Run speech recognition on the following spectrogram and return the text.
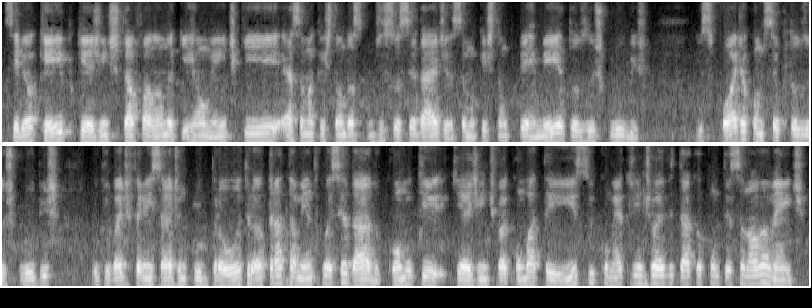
seria ok, porque a gente está falando aqui realmente que essa é uma questão de sociedade, essa é uma questão que permeia todos os clubes. Isso pode acontecer com todos os clubes, o que vai diferenciar de um clube para outro é o tratamento que vai ser dado, como que, que a gente vai combater isso e como é que a gente vai evitar que aconteça novamente.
